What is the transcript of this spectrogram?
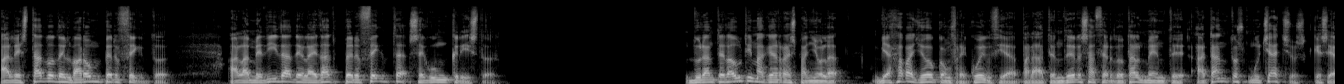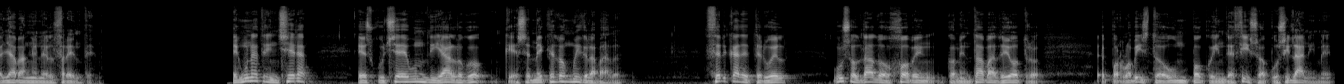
al estado del varón perfecto, a la medida de la edad perfecta según Cristo. Durante la última guerra española, viajaba yo con frecuencia para atender sacerdotalmente a tantos muchachos que se hallaban en el frente. En una trinchera escuché un diálogo que se me quedó muy grabado. Cerca de Teruel, un soldado joven comentaba de otro, por lo visto un poco indeciso, pusilánime.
